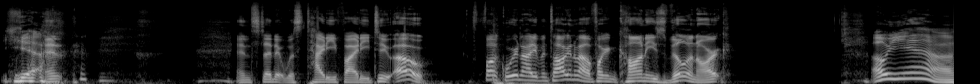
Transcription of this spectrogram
Yeah. And instead, it was tidy fighty too. Oh, fuck! We're not even talking about fucking Connie's villain arc. Oh yeah.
